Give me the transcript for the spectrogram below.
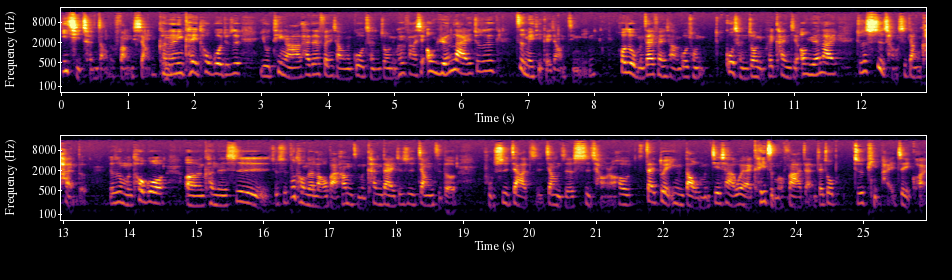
一起成长的方向，可能你可以透过就是 u t i n 啊，他在分享的过程中，你会发现哦，原来就是自媒体可以这样经营，或者我们在分享过程过程中，你会看见哦，原来就是市场是这样看的，就是我们透过嗯，可能是就是不同的老板他们怎么看待就是这样子的。普世价值这样子的市场，然后再对应到我们接下来未来可以怎么发展，在做就是品牌这一块。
